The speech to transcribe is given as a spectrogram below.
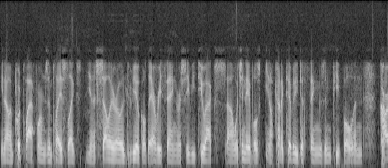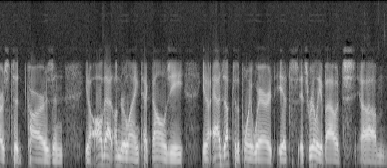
you know, and put platforms in place like you know, cellular vehicle to everything or CV2X, uh, which enables you know connectivity to things and people, and cars to cars, and you know, all that underlying technology you know adds up to the point where it's it's really about um,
